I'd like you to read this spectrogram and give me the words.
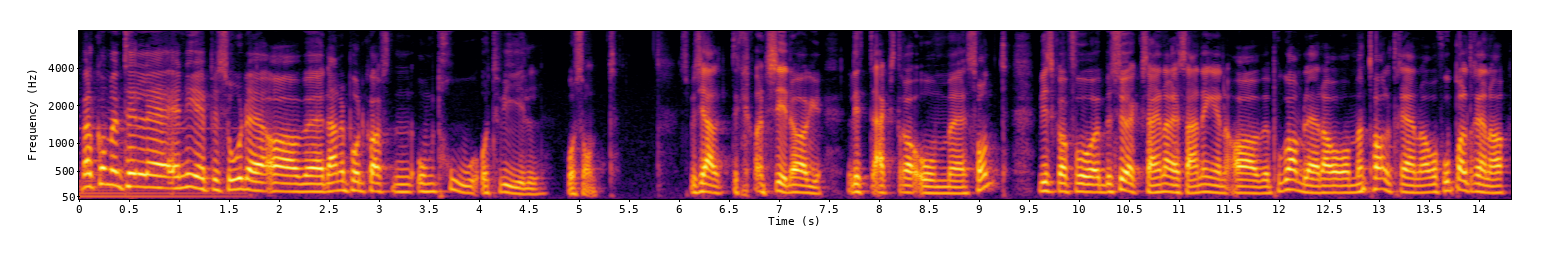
Velkommen til eh, en ny episode av eh, denne podkasten om tro og tvil og sånt. Spesielt kanskje i dag litt ekstra om eh, sånt. Vi skal få besøk senere i sendingen av programleder og mentaltrener og fotballtrener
